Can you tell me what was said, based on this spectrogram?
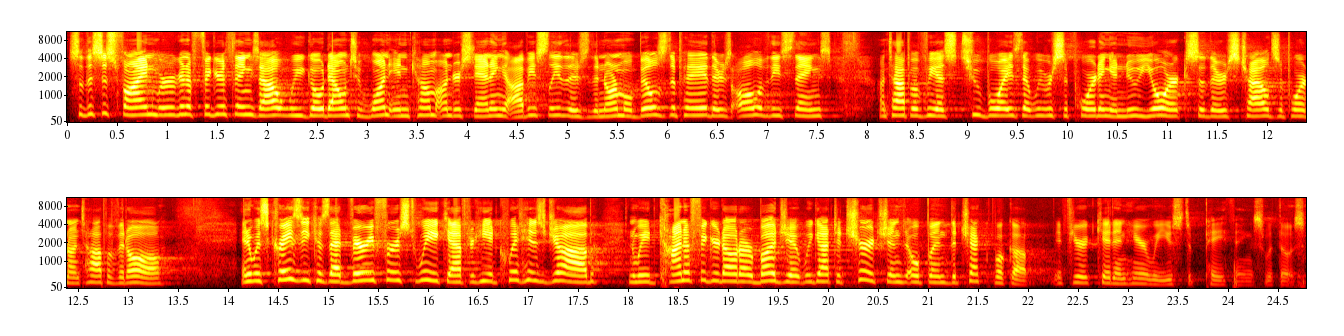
So this is fine. We're going to figure things out. We go down to one income, understanding obviously there's the normal bills to pay, there's all of these things. On top of, he has two boys that we were supporting in New York, so there's child support on top of it all. And it was crazy because that very first week after he had quit his job and we had kind of figured out our budget, we got to church and opened the checkbook up. If you're a kid in here, we used to pay things with those.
